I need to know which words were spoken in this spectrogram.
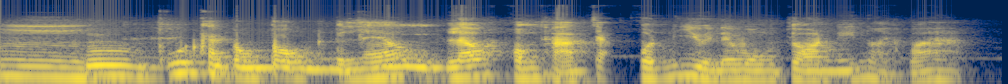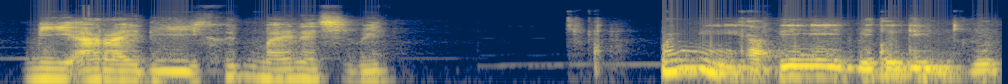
อืมอืมพูดกันตรงๆเลยแล้วพี่แล้วผมถามจากคนที่อยู่ในวงจรนี้หน่อยว่า มีอะไรดีขึ้นไหมในชีวิต ไม่มีครับพี่มีแต่ดิ่งลึก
